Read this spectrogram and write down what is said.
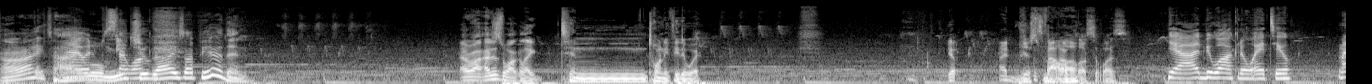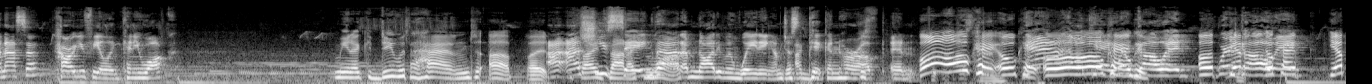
All right, I I, will start meet you guys up here then. I, wa- I just walk like 10, 20 feet away. Yep. I'd just That's about how close it was. Yeah, I'd be walking away too. Manasa, how are you feeling? Can you walk? I mean, I could do with a hand up, but A- As she's that, I saying can that, walk. I'm not even waiting. I'm just picking her up and. Oh, okay, okay, Yeah, oh, okay, okay, we're okay. going. Oh, we're yep, going. okay, yep.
